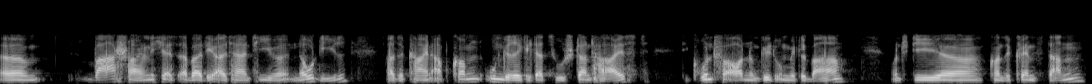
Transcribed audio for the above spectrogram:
Ähm, wahrscheinlicher ist aber die Alternative No Deal, also kein Abkommen. Ungeregelter Zustand heißt, die Grundverordnung gilt unmittelbar und die äh, Konsequenz dann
